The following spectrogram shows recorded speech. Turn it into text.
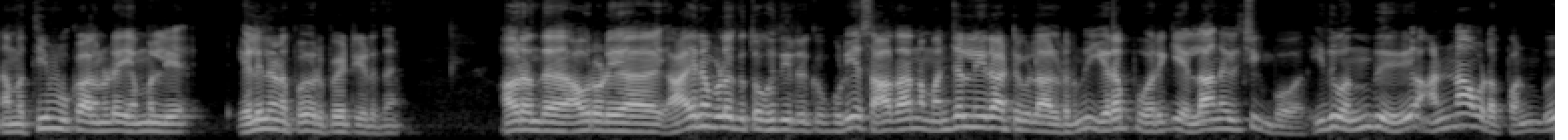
நம்ம திமுகவினுடைய எம்எல்ஏ எழிலனை போய் ஒரு பேட்டி எடுத்தேன். அவர் அந்த அவருடைய ஆயிரம் விளக்கு தொகுதியில் இருக்கக்கூடிய சாதாரண மஞ்சள் நீராட்டு விழாவிலிருந்து இறப்பு வரைக்கும் எல்லா நிகழ்ச்சிக்கும் போவார். இது வந்து அண்ணாவோட பண்பு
